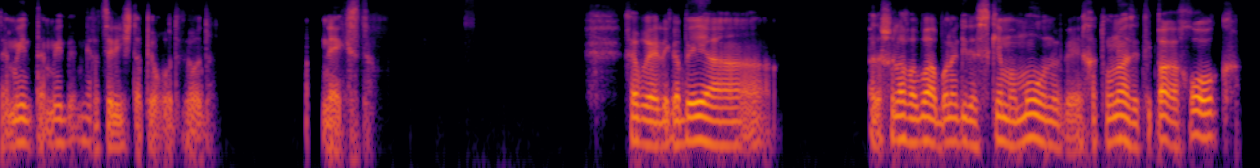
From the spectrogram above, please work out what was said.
תמיד תמיד נרצה להשתפר עוד ועוד. נקסט. חבר'ה, לגבי ה... השלב הבא, בוא נגיד הסכם ממון וחתונה זה טיפה רחוק,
